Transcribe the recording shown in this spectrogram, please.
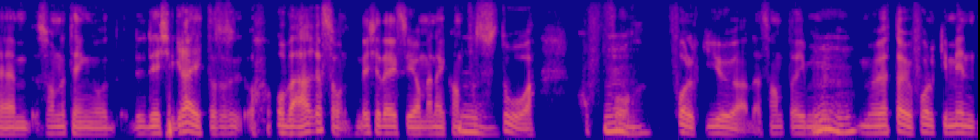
um, sånne ting. og Det, det er ikke greit altså, å være sånn, det er ikke det jeg sier, men jeg kan mm. forstå hvorfor mm. folk gjør det. Sant? Jeg mm. møter jo folk i min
